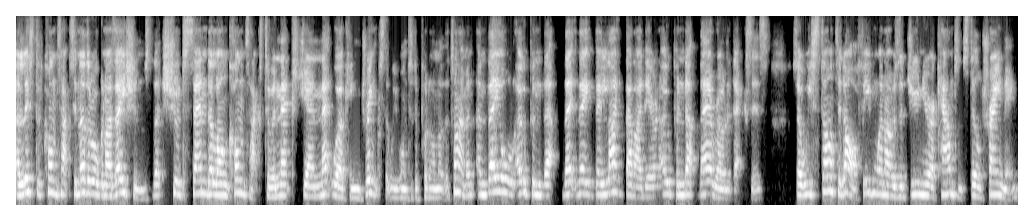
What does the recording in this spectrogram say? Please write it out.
a list of contacts in other organizations that should send along contacts to a next gen networking drinks that we wanted to put on at the time? And, and they all opened that they, they they liked that idea and opened up their rolodexes. So we started off even when i was a junior accountant still training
